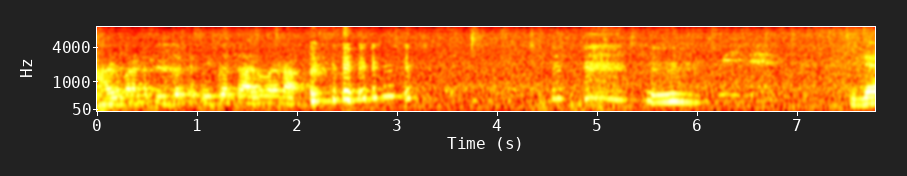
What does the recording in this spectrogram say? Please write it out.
ആൾ പറയണ്ട? സീക്രട്ട് സീക്രട്ട് ആൾ പറയണ്ട? പിന്നെ?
